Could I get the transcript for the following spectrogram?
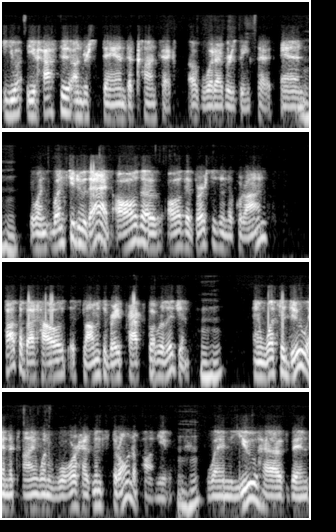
you you have to understand the context of whatever is being said, and mm-hmm. when once you do that, all the all the verses in the Quran talk about how Islam is a very practical religion mm-hmm. And what to do in a time when war has been thrown upon you, when you have been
